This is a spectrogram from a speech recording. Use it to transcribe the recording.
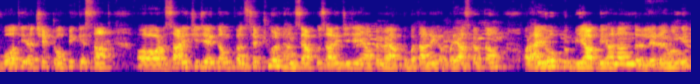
बहुत ही अच्छे टॉपिक के साथ और सारी चीज़ें एकदम कंसेप्चुअल ढंग से आपको सारी चीज़ें यहाँ पर मैं आपको बताने का प्रयास करता हूँ और आई होप भी आप भी आनंद ले रहे होंगे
